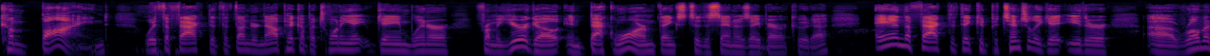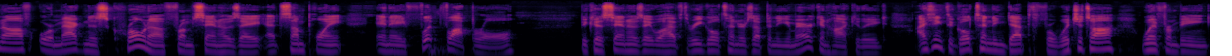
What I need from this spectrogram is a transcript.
combined with the fact that the Thunder now pick up a 28 game winner from a year ago in Beck Warm, thanks to the San Jose Barracuda, and the fact that they could potentially get either uh, Romanov or Magnus Chrona from San Jose at some point in a flip flop role because San Jose will have three goaltenders up in the American Hockey League. I think the goaltending depth for Wichita went from being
